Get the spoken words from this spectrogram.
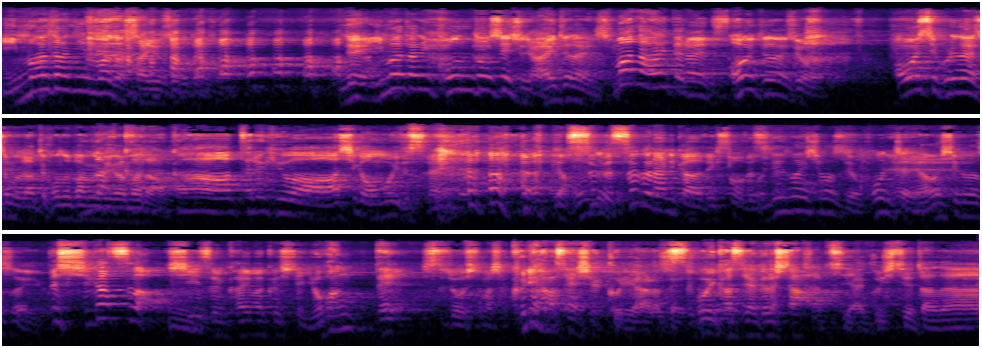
い。いまだにまだ採用されてない。んですよでいまだに近藤選手に会えてないんですよ。まだ会えてないんですか？会えてないですよ会わせてくれないですもんだってこの番組がまなかなだかテレキューは足が重いですね。すぐすぐ何かできそうですお願いしますよ。こんちゃんに会わせてくださいよ。で4月はシーズン開幕して4番で出場してました栗原選手。栗原選手。すごい活躍でした。活躍してたな、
